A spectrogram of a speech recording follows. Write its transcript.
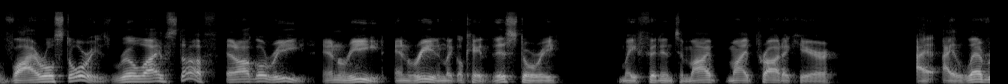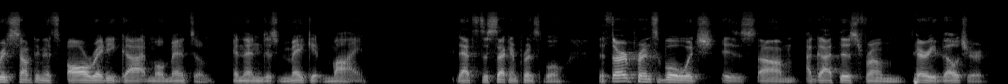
viral stories, real life stuff, and I'll go read and read and read. And like, okay, this story may fit into my my product here. I, I leverage something that's already got momentum and then just make it mine. That's the second principle. The third principle, which is um, I got this from Perry Belcher,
